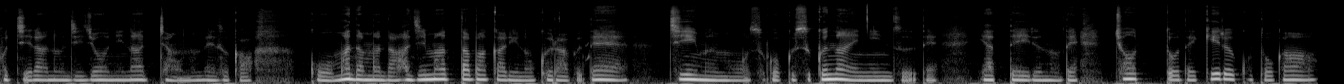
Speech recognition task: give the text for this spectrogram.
こちらの事情になっちゃうのですがこうまだまだ始まったばかりのクラブでチームもすごく少ない人数でやっているのでちょっとできることが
